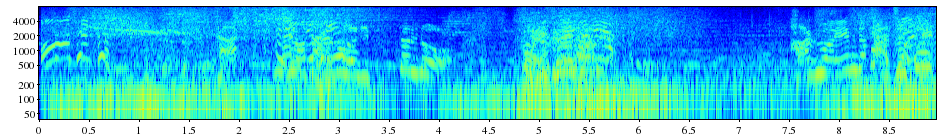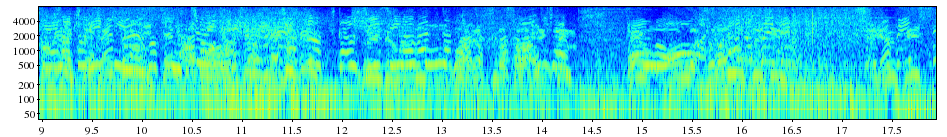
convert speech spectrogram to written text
オーテンクしまったエドラにぴったりのこれくらいだハグは縁だ。立ち警告さ来て旋風一点立ちを立ちを入れ術を使う重心はわずか我が翼は激戦天を追うは初段の水準シルフィッシテ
